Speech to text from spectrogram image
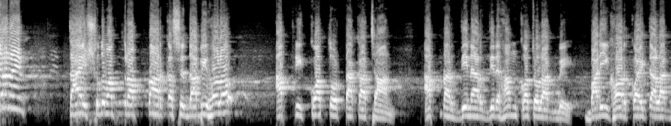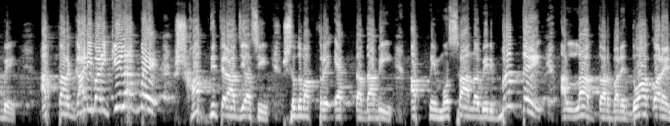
জানেন তাই শুধুমাত্র আপনার কাছে দাবি হলো, আপনি কত টাকা চান? আপনার দিনার দিরহাম কত লাগবে? বাড়ি ঘর কয়টা লাগবে? আপনার গাড়ি বাড়ি কি লাগবে? সব দিতে রাজি আছি। শুধুমাত্র একটা দাবি, আপনি মোসা নবীর বিরুদ্ধে আল্লাহর দরবারে দোয়া করেন,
